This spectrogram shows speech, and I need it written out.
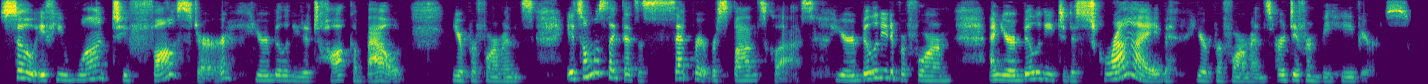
So if you want to foster your ability to talk about your performance, it's almost like that's a separate response class. Your ability to perform and your ability to describe your performance are different behaviors.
